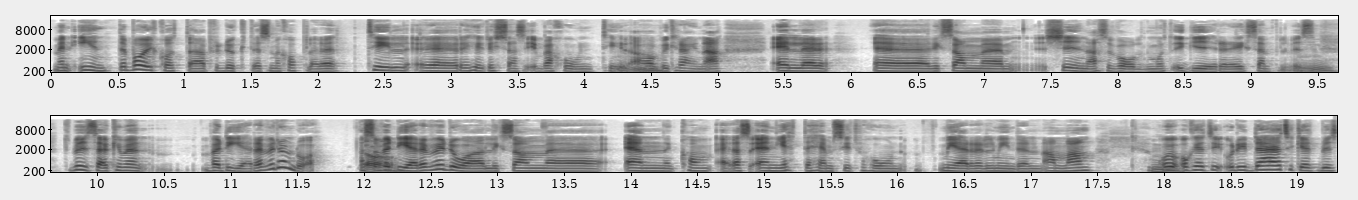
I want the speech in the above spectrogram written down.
Men inte bojkotta produkter som är kopplade till eh, Rysslands invasion till, Mm. av Ukraina. Eller eh, liksom eh, Kinas våld mot uigurer exempelvis. Då blir det så här, okej men värderar vi dem då? Alltså. Ja. värderar vi då liksom eh, en, alltså en jättehemsk situation mer eller mindre än en annan? Mm. Och, och, jag och det är där jag tycker att det blir,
